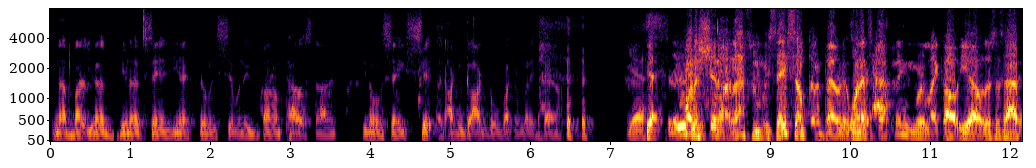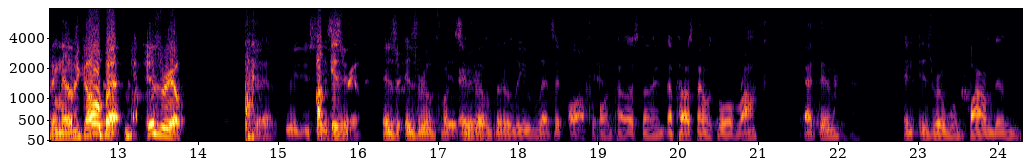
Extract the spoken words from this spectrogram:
You're not you're not you're not saying you're not filming shit when they bomb Palestine. You don't say shit like I can go I can go I can run it down. Yes. Yeah, they want to shit on us when we say something about it. When it's happening, we're like, "Oh, yeah, this is happening." They're like, "Oh, but Israel." Yeah, fuck Israel. Israel, Israel, fuck, Israel. Israel literally lets it off yeah. on Palestine. That Palestine will throw a rock at them, and Israel will bomb them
